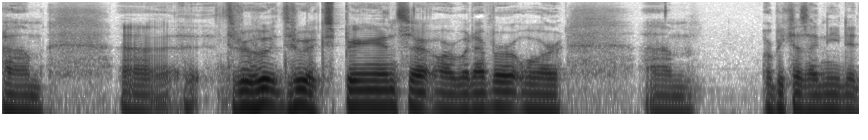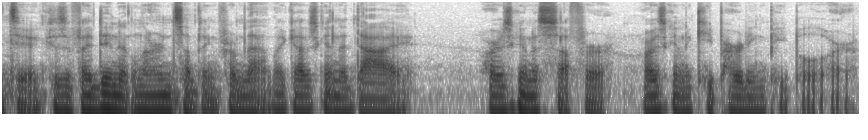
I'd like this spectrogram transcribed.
um, uh, through through experience or, or whatever, or um, or because I needed to. Because if I didn't learn something from that, like I was going to die, or I was going to suffer, or I was going to keep hurting people, or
